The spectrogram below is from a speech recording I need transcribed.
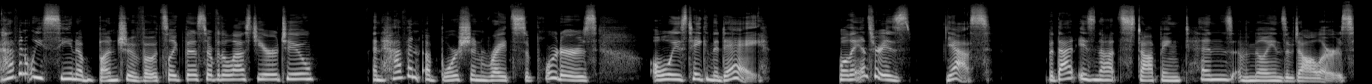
haven't we seen a bunch of votes like this over the last year or two? And haven't abortion rights supporters always taken the day? Well, the answer is yes. But that is not stopping tens of millions of dollars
